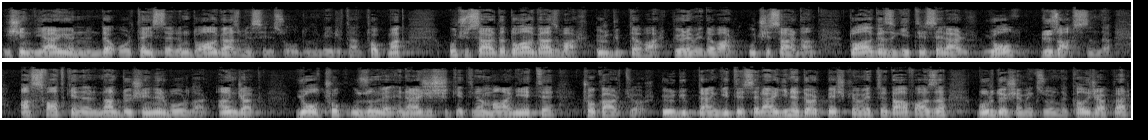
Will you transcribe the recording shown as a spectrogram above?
İşin diğer yönünün de Ortahisar'ın doğal gaz meselesi olduğunu belirten Tokmak, Uçhisar'da doğal gaz var, Ürgüp'te var, Göreme'de var. Uçhisar'dan doğal gazı getirseler yol düz aslında. Asfalt kenarından döşenir borular. Ancak yol çok uzun ve enerji şirketine maliyeti çok artıyor. Ürgüp'ten getirseler yine 4-5 kilometre daha fazla boru döşemek zorunda kalacaklar.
